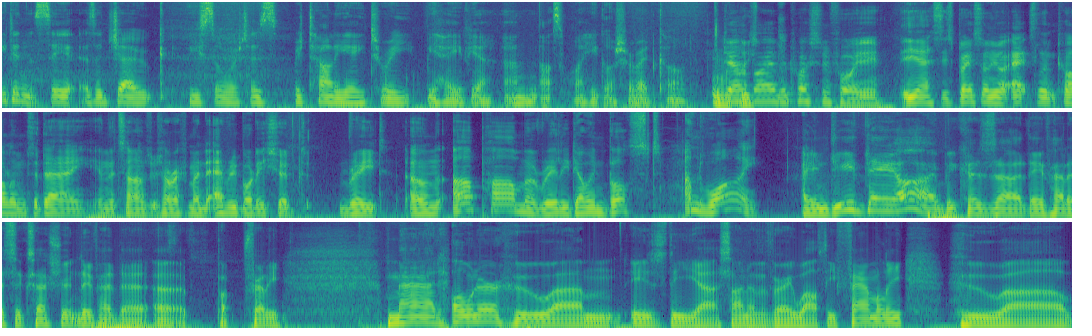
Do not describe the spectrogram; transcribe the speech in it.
he didn't see it as a joke, he saw it as retaliatory behaviour, and that's why he got a red card. Dan, I have a question for you. Yes, it's based on your excellent column today in the Times, which I recommend everybody should read. Um, are Parma really going bust, and why? Indeed, they are because uh, they've had a succession. They've had a, a fairly mad owner who um, is the uh, son of a very wealthy family who. Uh,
